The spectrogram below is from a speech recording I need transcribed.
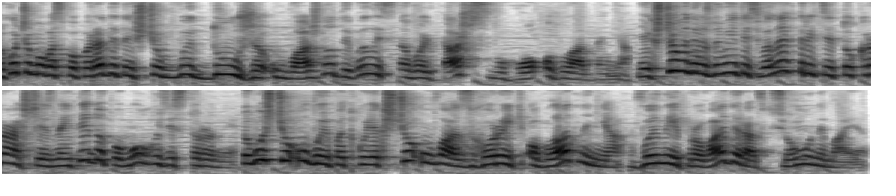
Ми хочемо вас попередити, щоб ви дуже уважно дивились на вольтаж свого обладнання. Якщо ви не розумієтесь в електриці, то краще знайти допомогу зі сторони, тому що у випадку, якщо у вас згорить обладнання, вини провайдера в цьому немає.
